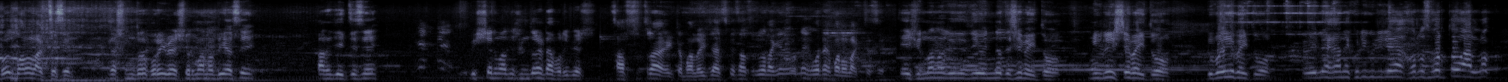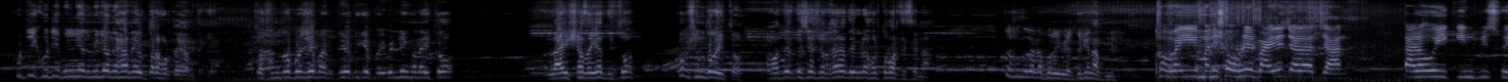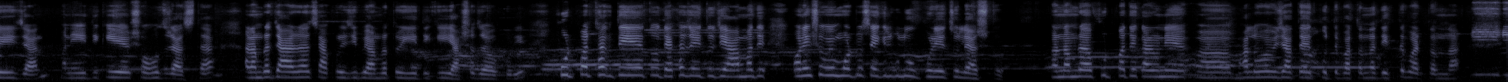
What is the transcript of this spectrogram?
বহুত ভালো লাগতেছে। একটা সুন্দর পরিবেশ, সুরমা নদী আছে, পানি যেতেছে বিশ্বের মাঝে সুন্দর একটা পরিবেশ। সাফ সুতরা একটা ভালো হয়েছে আজকে সাফ সুতরা লাগে, অনেক অনেক ভালো লাগতেছে। এই সুরমা নদী যদি অন্য দেশে পাইতো ইস্টে পাইতো দুবাইয়ে পাইতো, তাহলে এখানে কোটি কোটি টাকা খরচ করতো আর লক্ষ কোটি কোটি মিলিয়ন মিলিয়ন এখানে উদ্ধার করতো এখান থেকে। তো সুন্দর পরিষেবা দিকে বিল্ডিং বানাইতো, লাইট সাজাইয়া দিত, খুব সুন্দর হইতো। আমাদের দেশের সরকার তো এগুলো করতে পারতেছে না। তো সুন্দর একটা পরিবেশ, দেখেন আপনি। সবাই মানে শহরের বাইরে যারা যান তারা ওই কিনবিস হয়েই যান মানে এদিকে সহজ রাস্তা। আর আমরা যারা চাকরিজীবী, আমরা তো এদিকেই আসা যাওয়া করি। ফুটপাথ থাকতে তো দেখা যাইতো যে আমাদের অনেক সময় মোটর সাইকেলগুলো উপরে চলে আসতো। কারণ আমরা ফুটপাথের কারণে ভালোভাবে যাতায়াত করতে পারতাম না, দেখতে পারতাম না।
